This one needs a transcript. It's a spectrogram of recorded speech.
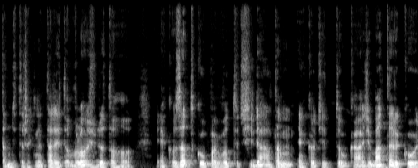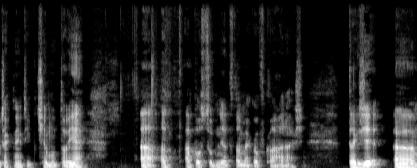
tam ti to řekne, tady to vlož do toho jako zadku, pak otočí dál, tam jako ti to ukáže baterku, řekne ti, k čemu to je a, a, a postupně to tam jako vkládáš. Takže uh,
